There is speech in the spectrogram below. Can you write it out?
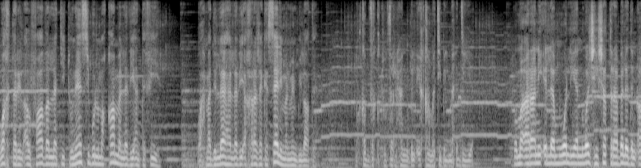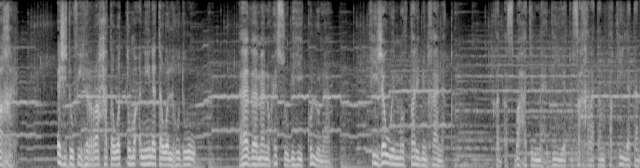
واختر الألفاظ التي تناسب المقام الذي أنت فيه. واحمد الله الذي أخرجك سالما من بلاطه. لقد ذقت ذرعا بالإقامة بالمهدية. وما أراني إلا موليا وجهي شطر بلد آخر. أجد فيه الراحة والطمأنينة والهدوء. هذا ما نحس به كلنا في جو مضطرب خانق. قد أصبحت المهدية صخرة ثقيلة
